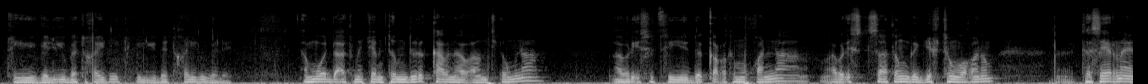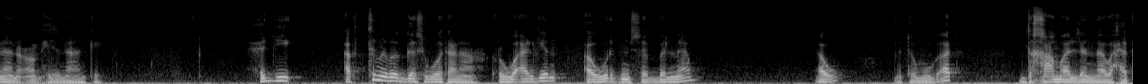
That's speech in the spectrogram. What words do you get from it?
እቲ ገሊኡ በቲ ኸይዱ እቲ ገሊኡ በቲ ኸይዱ ገለ ኣብ መወዳእቱ መቸም ቶም ድርካብ ናብ ኣምፂኦምና ኣብ ርእሲ እቲ ደቀቕቲ ምዃንና ኣብ ርእሲ ትሳቶም ገጀፍቲ ምዃኖም ተሰይርና ኢና ንዖም ሒዝና ንከ ሕጂ ኣብቲ መበገሲ ቦታና ሩባ ኣልጌን ኣብ ውርድ ምስ ኣበልናዮም ኣው ነቶም ውግኣት ድኻም ኣለና ብሓቂ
